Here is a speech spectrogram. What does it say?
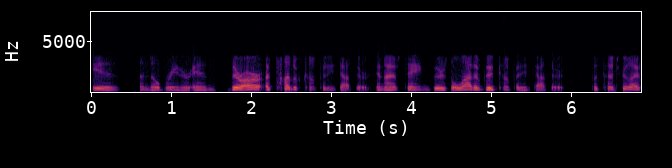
is a no-brainer. And there are a ton of companies out there, and I'm saying there's a lot of good companies out there. But Country Life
